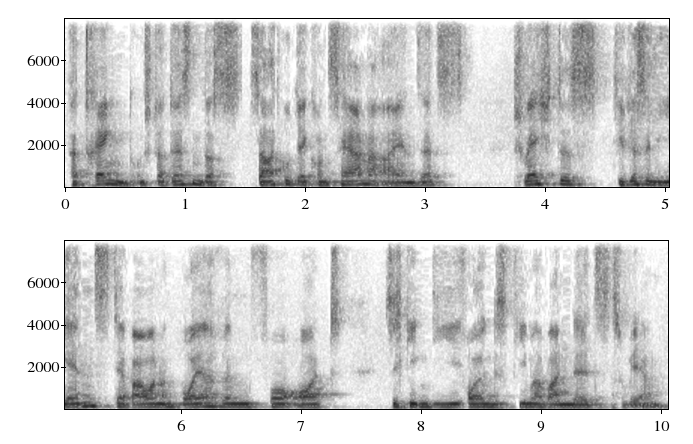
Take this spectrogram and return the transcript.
verdrängt und stattdessen das Saatgut der Konzerne einsetzt, schwächt es die Resilienz der Bauern und Bäuerinnen vor Ort, sich gegen die Folgen des Klimawandels zu wehren.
